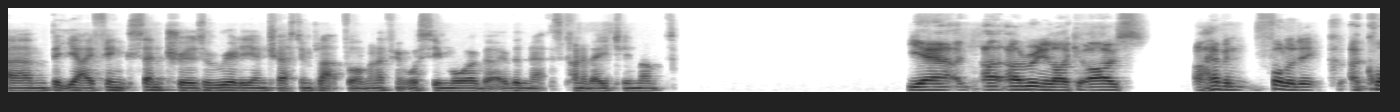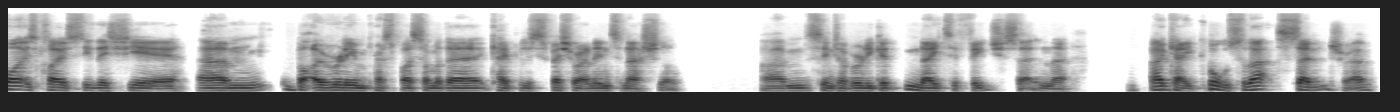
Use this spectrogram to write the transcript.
Um, but yeah, I think Centra is a really interesting platform, and I think we'll see more of it over the next kind of eighteen months. Yeah, I, I really like it. I was I haven't followed it quite as closely this year, um, but I'm really impressed by some of their capabilities, especially around international. Um, seem to have a really good native feature set in there. Okay, cool. So that's Centra.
